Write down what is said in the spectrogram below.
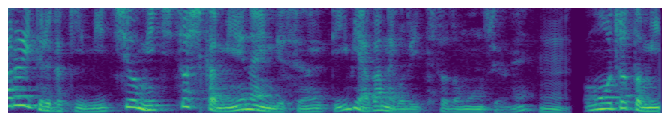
を歩いてる時、道を道としか見えないんですよねって意味わかんないこと言ってたと思うんですよね。うん。もうちょっと道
